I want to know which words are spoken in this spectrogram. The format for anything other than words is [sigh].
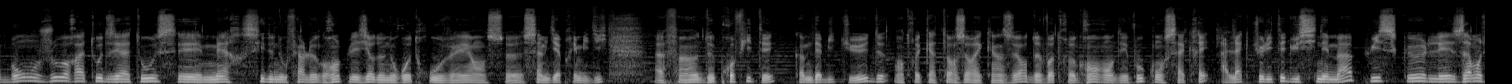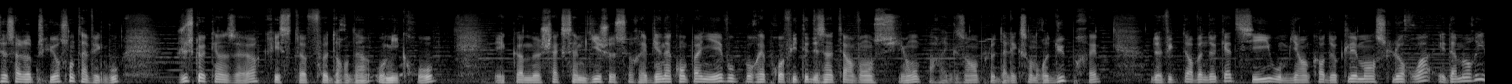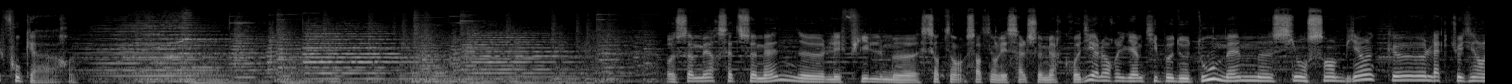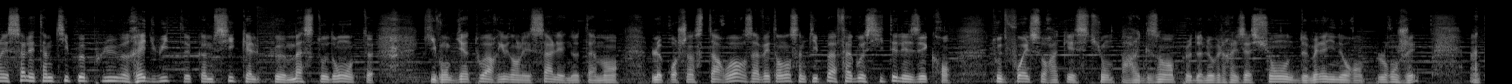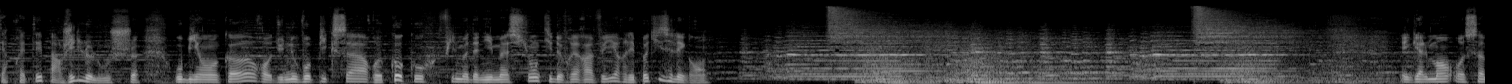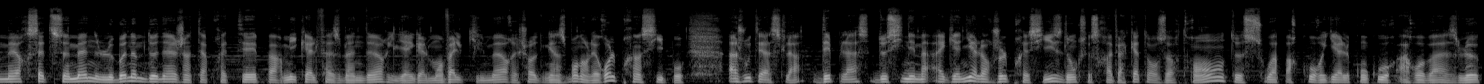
Bonjour à toutes et à tous et merci de nous faire le grand plaisir de nous retrouver en ce samedi après-midi afin de profiter, comme d'habitude, entre 14h et 15h de votre grand rendez-vous consacré à l'actualité du cinéma puisque les aventures salles obscures sont avec vous jusqu'à 15h. Christophe Dordain au micro. Et comme chaque samedi, je serai bien accompagné. Vous pourrez profiter des interventions, par exemple d'Alexandre Dupré, de Victor Van de Catsy ou bien encore de Clémence Leroy et d'Amaury Foucard. Au sommaire cette semaine, euh, les films sortis dans les salles ce mercredi. Alors il y a un petit peu de tout, même si on sent bien que l'actualité dans les salles est un petit peu plus réduite, comme si quelques mastodontes qui vont bientôt arriver dans les salles, et notamment le prochain Star Wars, avaient tendance un petit peu à phagocyter les écrans. Toutefois, il sera question, par exemple, de nouvelle réalisation de Mélanie Laurent Plongée, interprétée par Gilles Lelouch, ou bien encore du nouveau Pixar Coco, film d'animation qui devrait ravir les petits et les grands. Également au sommaire cette semaine, le bonhomme de neige interprété par Michael Fassbender. Il y a également Val Kilmer et Charlotte Gainsbourg dans les rôles principaux. Ajoutez à cela des places de cinéma à gagner. Alors je le précise, donc ce sera vers 14h30, soit par courriel concours le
